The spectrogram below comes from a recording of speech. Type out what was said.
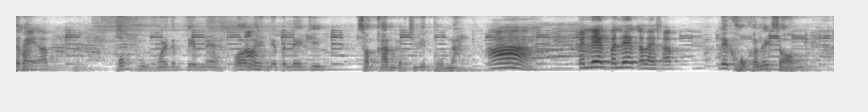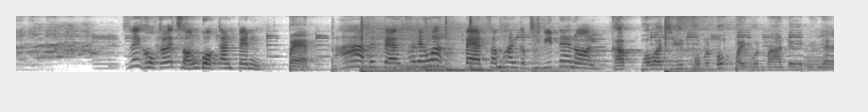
ช่ปะใช่ครับ ผมถูกหวยเต็มๆแน่เพราะเอ้าเลขนี้เป็นเลขที่สำคัญกับชีวิตผมนะอ่า เป็นเลขเป็นเลขอะไรครับ เลขหกกับเลขสองเลขหกกับเลขสองบวกกันเป็น แปดอ่า เป็นแปดแสดงว่าแปดสัมพันธ์กับชีวิตแน่นอน ครับเพราะว่าชีวิตผมมันวกไปวนมาเดินอยู่เนี่ย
